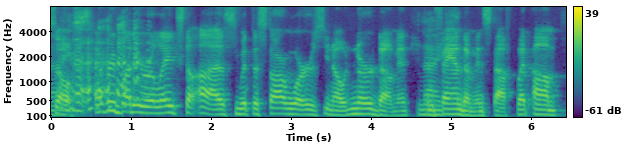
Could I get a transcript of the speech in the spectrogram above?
So everybody relates to us with the Star Wars, you know, nerddom and, Nice. and fandom and stuff. But um,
